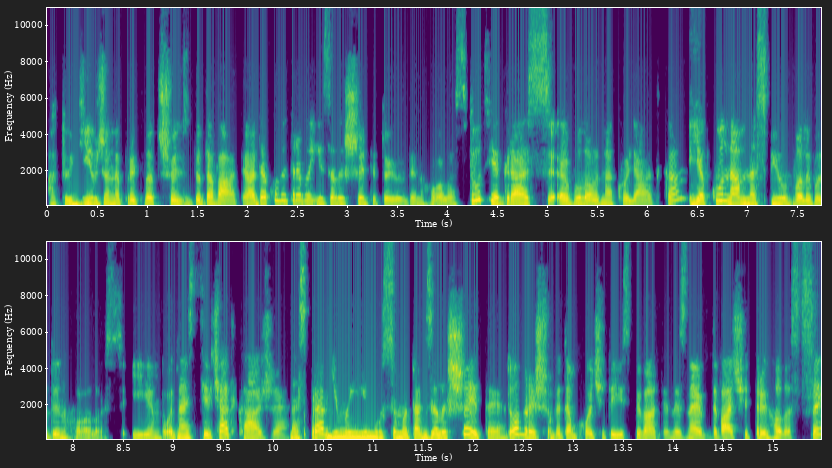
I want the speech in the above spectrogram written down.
а тоді вже, наприклад, щось додавати. А деколи треба і залишити той один голос. Тут якраз е, була одна колядка, яку нам наспівували в один голос. І одна з дівчат каже: насправді ми її мусимо так залишити. Добре, що ви там хочете її співати, не знаю, в два чи три голоси,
